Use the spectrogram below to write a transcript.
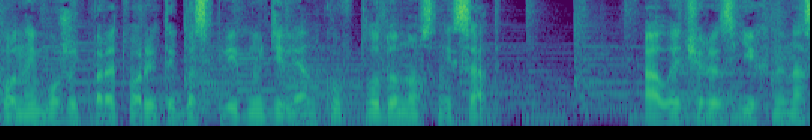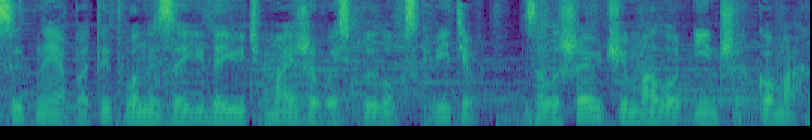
Вони можуть перетворити безплідну ділянку в плодоносний сад. Але через їх ненаситний апетит вони заїдають майже весь пилок з квітів, залишаючи мало інших комах.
